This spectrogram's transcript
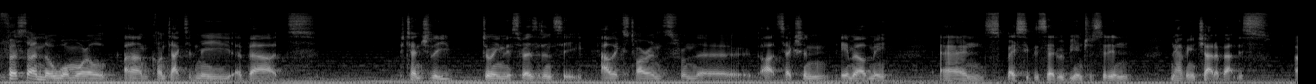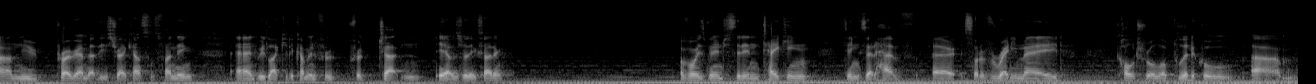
first time the War Memorial um, contacted me about potentially doing this residency, Alex Torrens from the art section emailed me and basically said we'd be interested in, in having a chat about this um, new program that the Australia Council is funding and we'd like you to come in for, for a chat and yeah, it was really exciting. I've always been interested in taking things that have a sort of ready-made cultural or political um,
